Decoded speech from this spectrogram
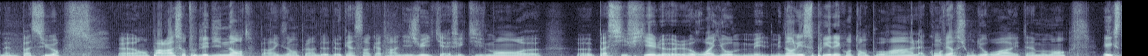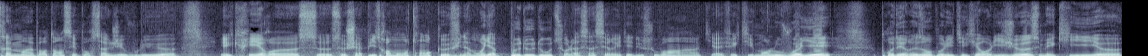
même pas sûr. Euh, on parlera surtout de l'édit de Nantes, par exemple, hein, de, 1598, qui a effectivement euh, euh, pacifié le, royaume. Mais, dans l'esprit des contemporains, la conversion du roi était un moment extrêmement important. C'est pour ça que j'ai voulu écrire ce, chapitre en montrant que finalement, il y a peu de doute sur la sincérité du souverain, hein, qui a effectivement louvoyé pour des raisons politiques et religieuses, mais qui a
